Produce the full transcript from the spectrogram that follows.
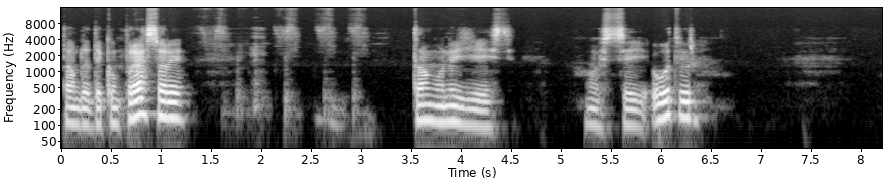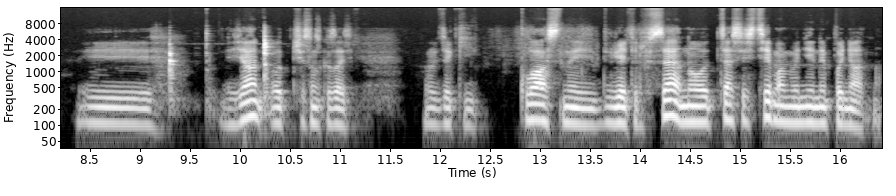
Там, де декомпресори, там вони є. Ось цей отвір. І я, от чесно сказати, який класний двигатель, все, але ця система мені непонятна.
